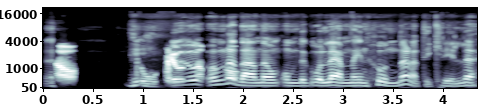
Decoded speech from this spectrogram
Ja. Undrar Danne om, om det går att lämna in hundarna till Krille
